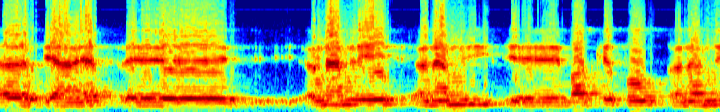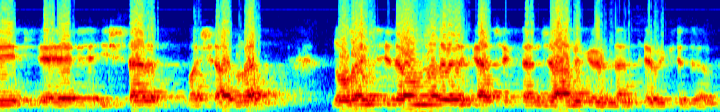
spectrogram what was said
evet yani hep e, önemli önemli e, basketbol, önemli e, işler başardılar. Dolayısıyla onları gerçekten canı gönülden tebrik ediyorum.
